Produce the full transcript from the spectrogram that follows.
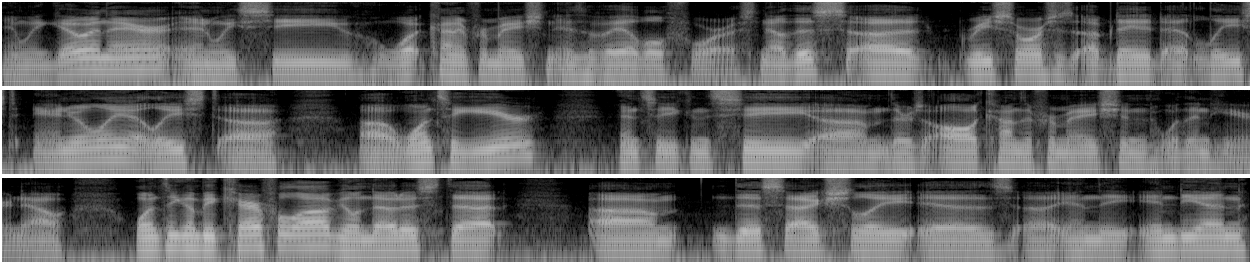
and we go in there and we see what kind of information is available for us. Now, this uh, resource is updated at least annually, at least uh, uh, once a year. And so you can see um, there's all kinds of information within here. Now, one thing I'll be careful of, you'll notice that um, this actually is uh, in the Indian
